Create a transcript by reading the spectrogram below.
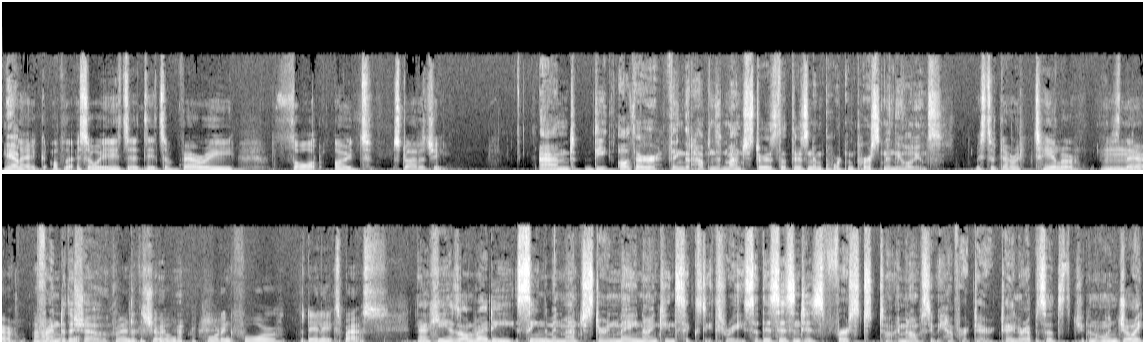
Yeah. leg of that. So it's a, it's a very thought out strategy. And the other thing that happens in Manchester is that there's an important person in the audience. Mr. Derek Taylor is Mm, there. friend of the show. Friend of the show, reporting for the Daily Express. Now, he has already seen them in Manchester in May 1963, so this isn't his first time, and obviously we have our Derek Taylor episodes that you can all enjoy.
